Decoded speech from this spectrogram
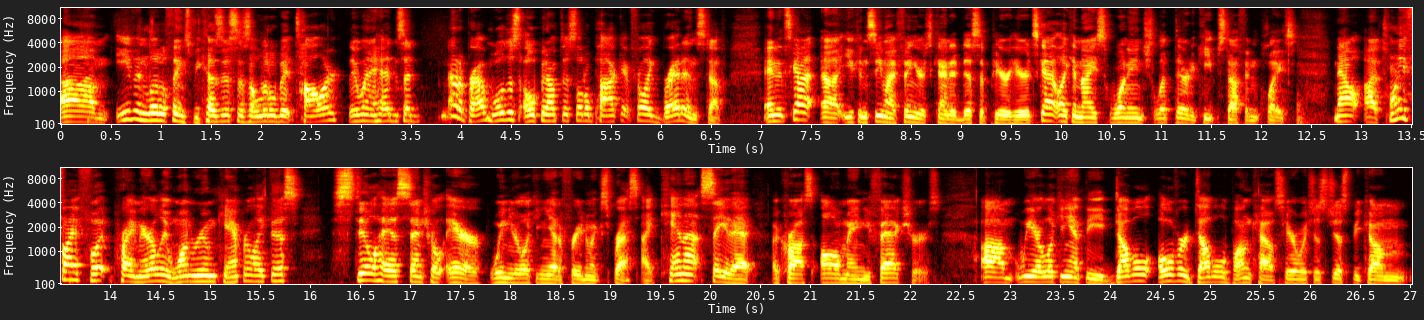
Um, even little things, because this is a little bit taller, they went ahead and said, not a problem, we'll just open up this little pocket for like bread and stuff. And it's got, uh, you can see my fingers kind of disappear here. It's got like a nice one inch lip there to keep stuff in place. Now, a 25 foot, primarily one room camper like this, still has central air when you're looking at a Freedom Express. I cannot say that across all manufacturers. Um, we are looking at the double over double bunkhouse here, which has just become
